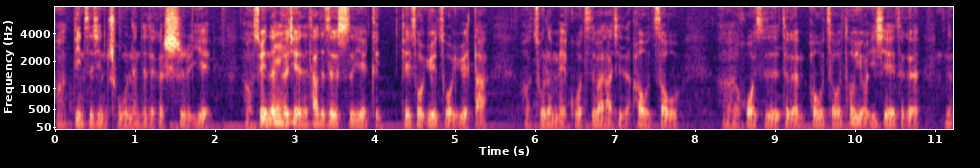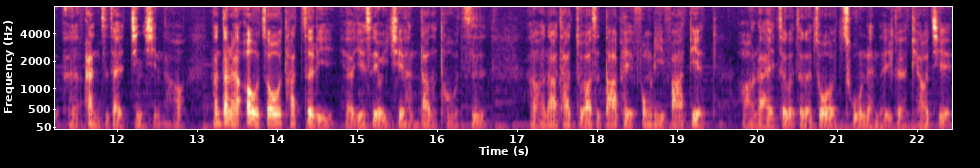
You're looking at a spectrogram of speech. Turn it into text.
啊定制型储能的这个事业。哦，所以呢，而且呢，它的这个事业可可以说越做越大。哦，除了美国之外，它其实澳洲，呃，或是这个欧洲都有一些这个那呃案子在进行的哈。那当然，澳洲它这里呃也是有一些很大的投资。啊，那它主要是搭配风力发电，啊，来这个这个做储能的一个调节。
